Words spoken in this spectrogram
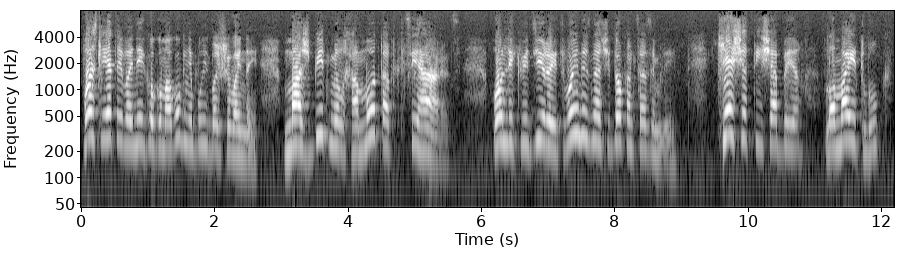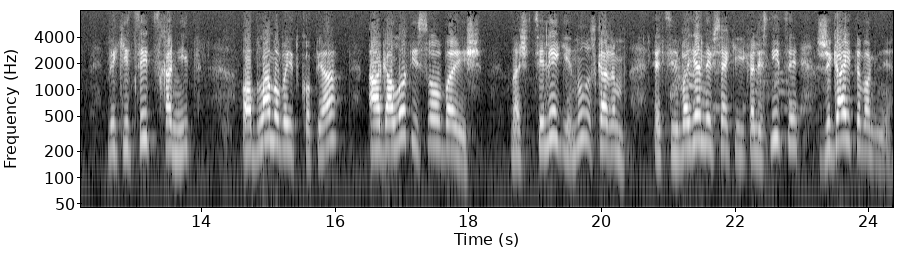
После этой войны Гогу Магог не будет больше войны. Машбит Милхамот от Кцигарец. Он ликвидирует войны, значит, до конца земли. Кеша Тишабир ломает лук, викицит ханит, обламывает копья, а галот и сров бариш значит, телеги, ну, скажем, эти военные всякие колесницы, сжигает в огне.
